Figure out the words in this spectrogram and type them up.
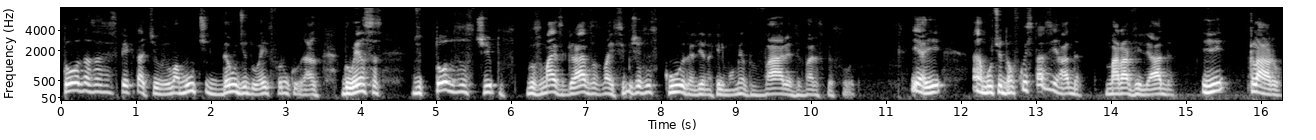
todas as expectativas. Uma multidão de doentes foram curados. Doenças de todos os tipos, dos mais graves aos mais simples. Jesus cura ali naquele momento várias e várias pessoas. E aí a multidão ficou extasiada, maravilhada e, claro,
